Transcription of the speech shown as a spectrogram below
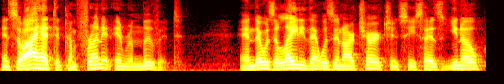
And so I had to confront it and remove it. And there was a lady that was in our church, and she says, You know,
